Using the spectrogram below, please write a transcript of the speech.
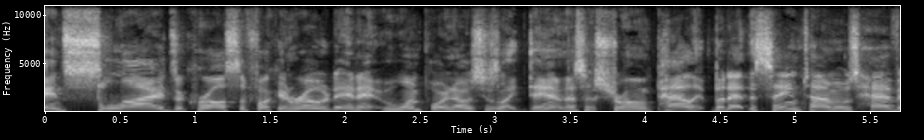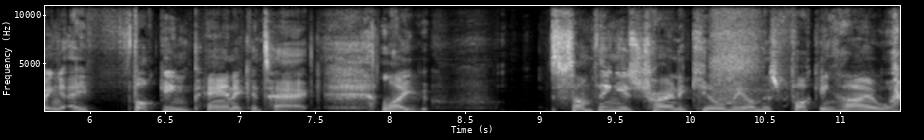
and slides across the fucking road. And at one point, I was just like, damn, that's a strong pallet. But at the same time, I was having a fucking panic attack. Like, something is trying to kill me on this fucking highway.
